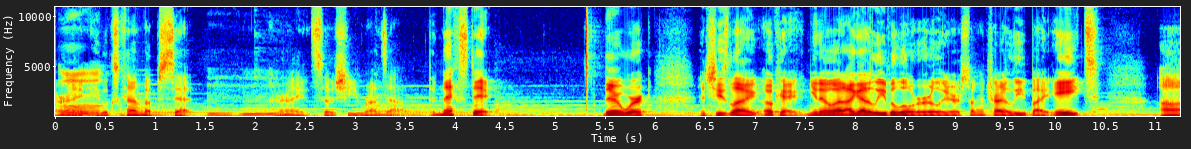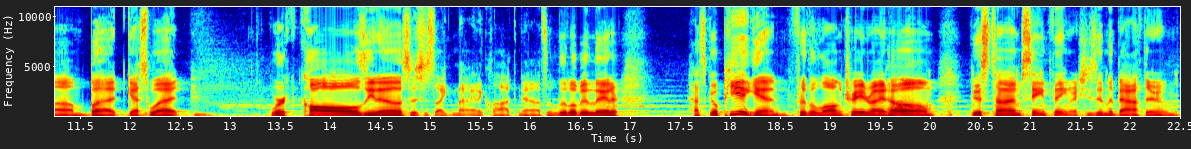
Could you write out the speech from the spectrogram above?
All right, he looks kind of upset. All right, so she runs out. The next day, they're at work, and she's like, okay, you know what? I got to leave a little earlier, so I'm gonna try to leave by eight. Um, but guess what? Work calls, you know, so it's just like nine o'clock now. It's a little bit later. Has to go pee again for the long train ride home. This time, same thing. Right? She's in the bathroom,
